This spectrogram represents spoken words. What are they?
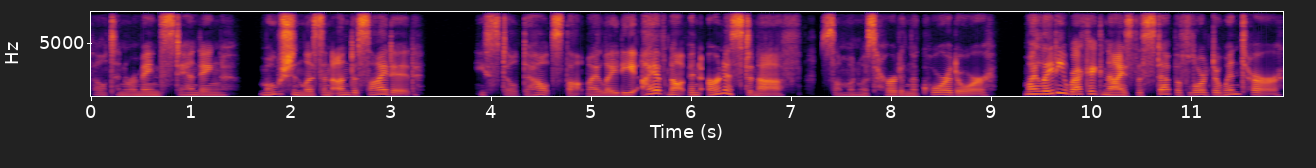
Felton remained standing, motionless and undecided. He still doubts, thought my lady. I have not been earnest enough. Someone was heard in the corridor. My lady recognized the step of Lord de Winter.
